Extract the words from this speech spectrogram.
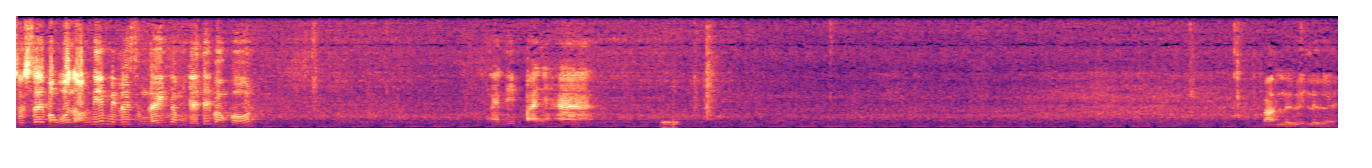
សួស្តីបងប្អូនអរគ្នាមានលឺសំឡេងខ្ញុំនិយាយទេបងប្អូនថ្ងៃនេះបញ្ហាបាទលឺលឺហើយ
